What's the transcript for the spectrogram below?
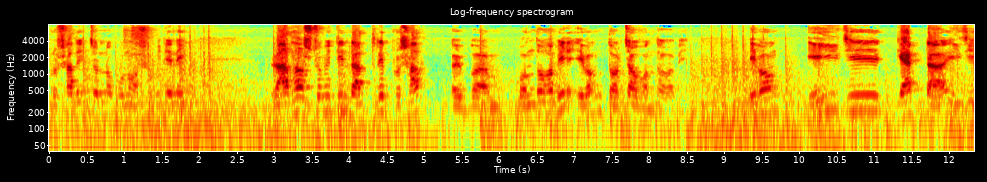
প্রসাদের জন্য কোনো অসুবিধে নেই। রাধা অষ্টমীর দিন রাত্রে প্রসাদ বন্ধ হবে এবং দরজাও বন্ধ হবে। এবং এই যে গ্যাপটা, এই যে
